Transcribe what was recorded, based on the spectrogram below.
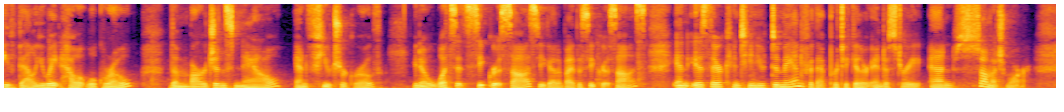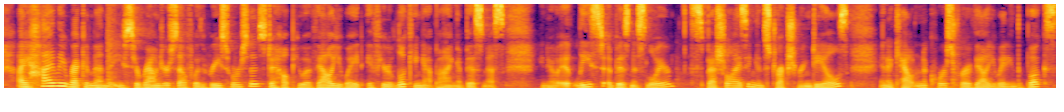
evaluate how it will grow, the margins now and future growth. You know, what's its secret sauce? You got to buy the secret sauce. And is there continued demand for that particular industry? And so much more. I highly recommend that you surround yourself with resources to help you evaluate if you're looking at buying a business. You know, at least a business business lawyer specializing in structuring deals, an accountant, of course, for evaluating the books,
